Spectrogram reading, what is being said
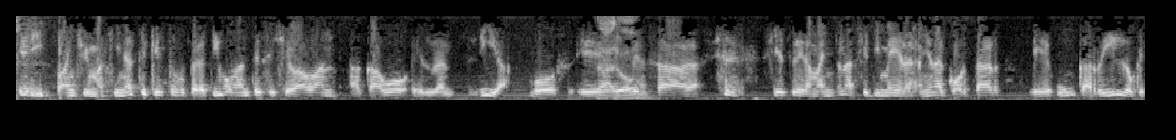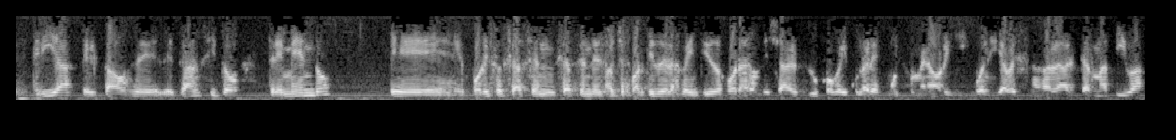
Sí, Pancho, imagínate que estos operativos antes se llevaban a cabo eh, durante el día. Vos eh, Claro. pensás 7 de la mañana, siete y media de la mañana, cortar eh, un carril, lo que sería el caos de, de tránsito tremendo. Eh, por eso se hacen se hacen de noche a partir de las 22 horas, donde ya el flujo vehicular es mucho menor y bueno y a veces nos da la alternativa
